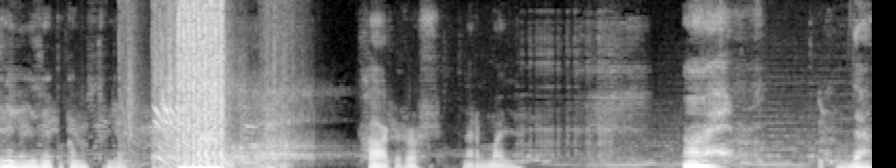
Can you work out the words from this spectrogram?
Блин, я не знаю, по кому стрелять. Хорош, нормально. Ай, да.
